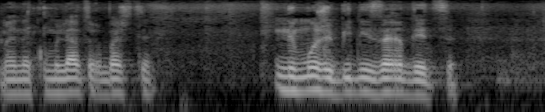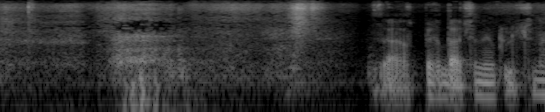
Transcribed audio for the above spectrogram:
У мене акумулятор, бачите, не може бідний зарядитися. Зараз передача не включена.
